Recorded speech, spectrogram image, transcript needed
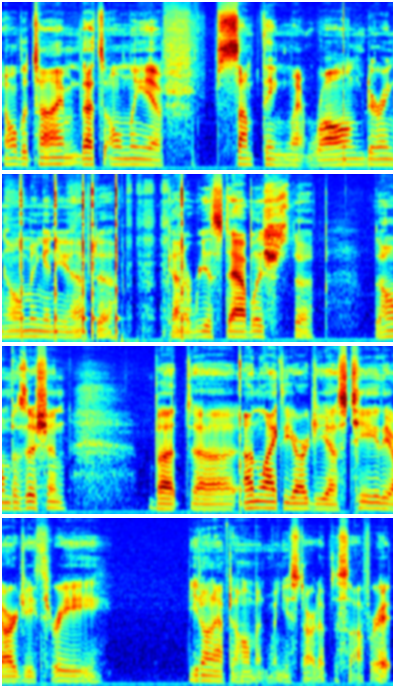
all the time. That's only if something went wrong during homing and you have to kind of reestablish the the home position. But uh, unlike the RGST, the RG3 you don't have to home it when you start up the software. It,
